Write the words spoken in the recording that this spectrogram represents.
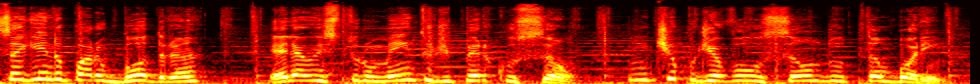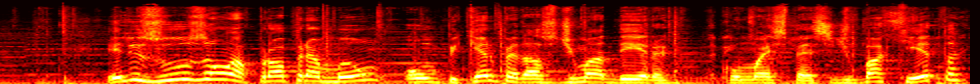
Seguindo para o bodrã, ele é um instrumento de percussão, um tipo de evolução do tamborim. Eles usam a própria mão ou um pequeno pedaço de madeira, como uma espécie de baqueta,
